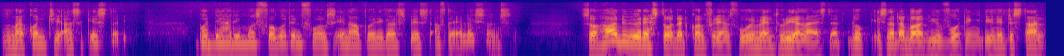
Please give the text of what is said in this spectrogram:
my country as a case study. But they are the most forgotten folks in our political space after elections. So, how do we restore that confidence for women to realize that, look, it's not about you voting, you need to stand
